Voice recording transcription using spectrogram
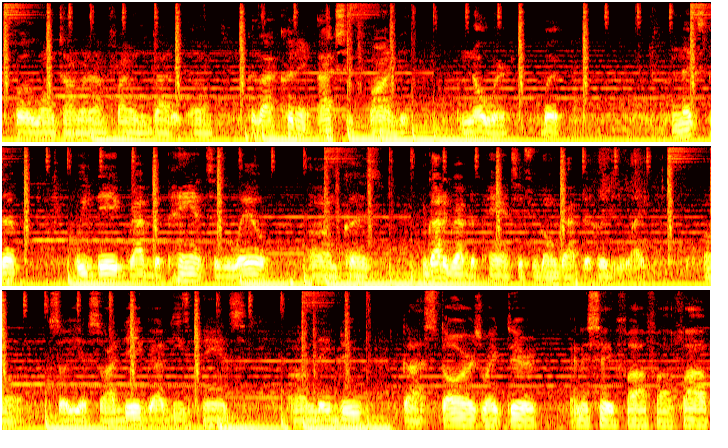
for a long time, and I finally got it. Um, because I couldn't actually find it nowhere. But next up, we did grab the pants as well because um, you got to grab the pants if you're to grab the hoodie. Like, um, so yeah, so I did grab these pants. Um, they do got stars right there and they say 555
